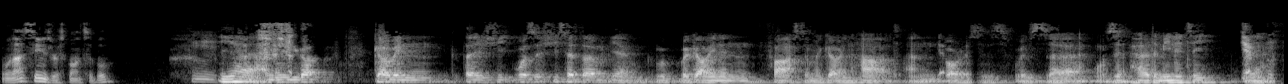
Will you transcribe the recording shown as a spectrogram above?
well that seems responsible. Yeah, I mean, you got going. They, she was it. She said, um, "Yeah, we're we're going in fast and we're going hard." And Boris's was uh, what was it? Herd immunity. Yep. Yeah.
